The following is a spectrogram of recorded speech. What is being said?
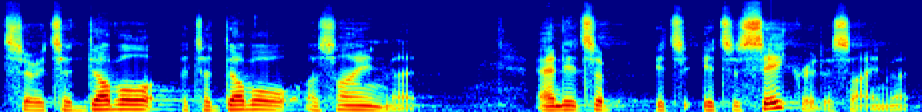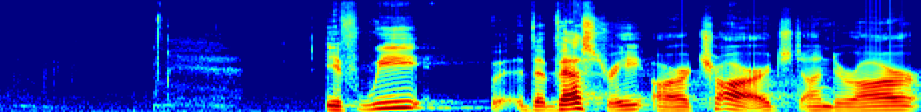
So it's a double, it's a double assignment. And it's a, it's, it's a sacred assignment. If we, the vestry, are charged under our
